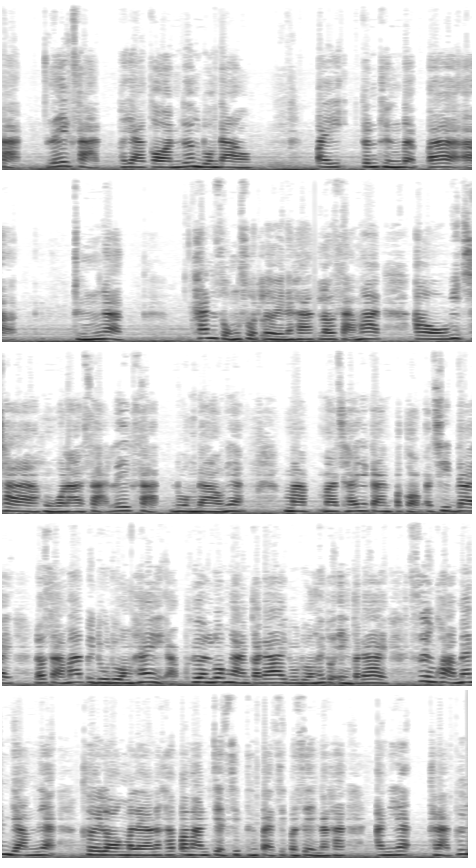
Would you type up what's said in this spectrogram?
ศาสตร์ เลขศาสตร์ พยากรณ์เรื่องดวงดาว ไปจนถึงแบบว่าถึง ขั้นสูงสุดเลยนะคะ เราสามารถเอาวิชาโหราศาสตร์เลขศาสตร์ดวงดาวเนี่ยมามาใช้ในการประกอบอาชีพได้ เราสามารถไปดูดวงให้เพื่อนร่วมงานก็ได้ ดูดวงให้ตัวเองก็ได้ ซึ่งความแม่นยำเนี่ยเคยลองมาแล้วนะคะ ประมาณ 70-80%นะคะ อันนี้ขนาดเพิ่ง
